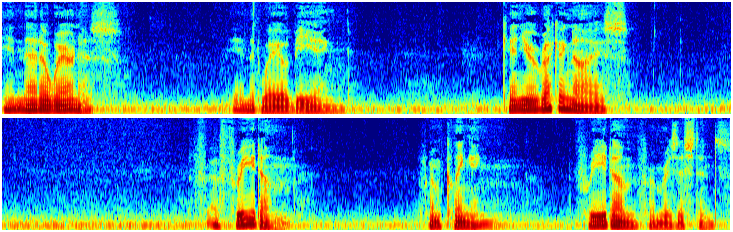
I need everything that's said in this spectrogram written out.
In that awareness, in that way of being, can you recognize a freedom from clinging? Freedom from resistance,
